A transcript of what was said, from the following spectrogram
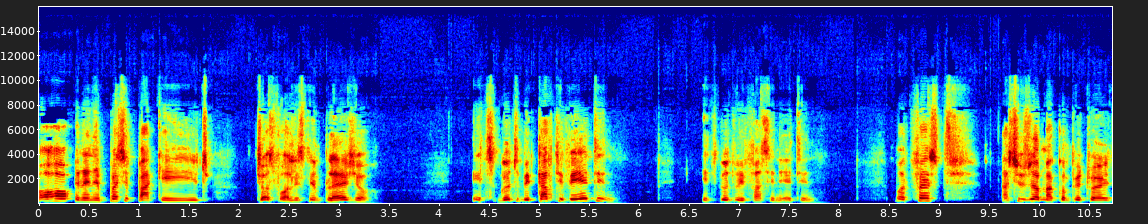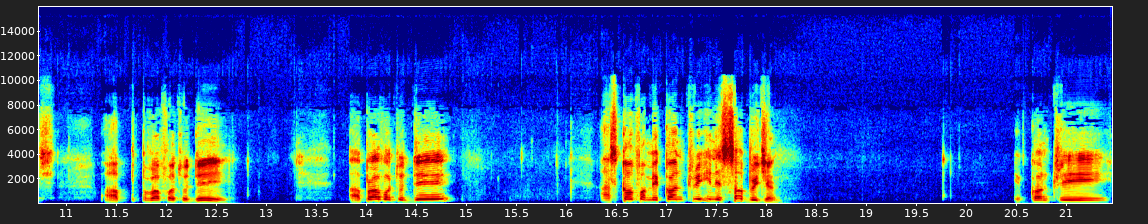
all in an impressive package just for listening pleasure. It's going to be captivating. It's going to be fascinating. But first, as usual, my compatriots, our proverb for today. Our proverb for today has come from a country in a sub-region. A country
